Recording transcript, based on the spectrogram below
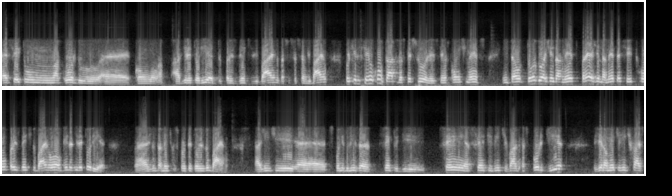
é feito um acordo é, com a, a, diretoria do presidente de bairro, da associação de bairro, porque eles têm o contato das pessoas, eles têm os conhecimentos. Então, todo o agendamento, pré-agendamento é feito com o presidente do bairro ou alguém da diretoria, né, juntamente com os protetores do bairro. A gente é, disponibiliza sempre de 100 a 120 vagas por dia, Geralmente a gente faz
